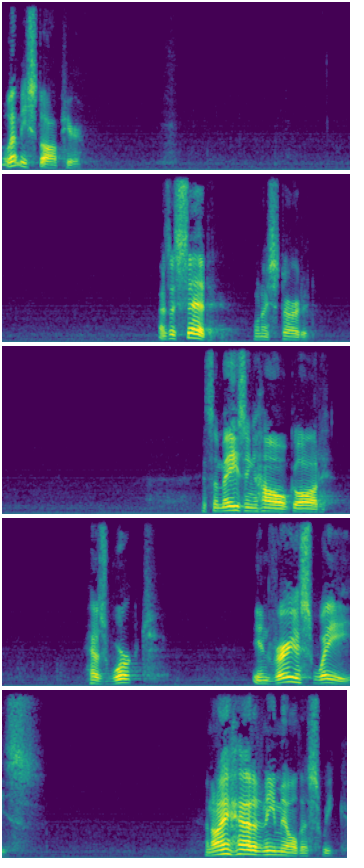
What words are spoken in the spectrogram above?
Let me stop here. As I said when I started, it's amazing how God has worked in various ways. And I had an email this week.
